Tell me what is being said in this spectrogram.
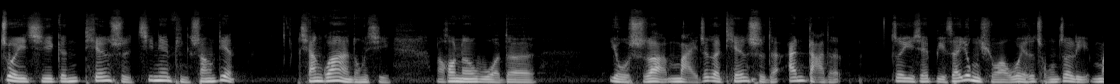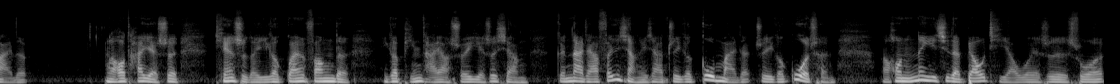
做一期跟天使纪念品商店相关的东西。然后呢，我的有时啊买这个天使的安打的这一些比赛用球啊，我也是从这里买的。然后它也是天使的一个官方的一个平台啊，所以也是想跟大家分享一下这个购买的这一个过程。然后那一期的标题啊，我也是说，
